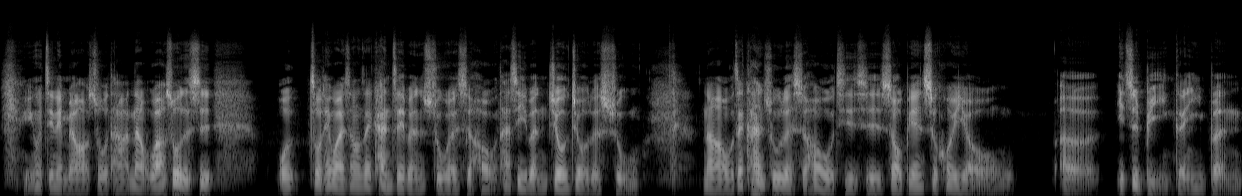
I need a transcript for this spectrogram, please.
因为今天没有说他，那我要说的是。我昨天晚上在看这本书的时候，它是一本旧旧的书。那我在看书的时候，我其实手边是会有呃一支笔跟一本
